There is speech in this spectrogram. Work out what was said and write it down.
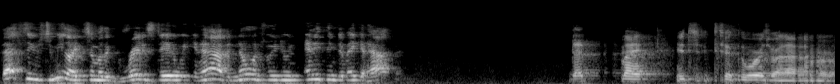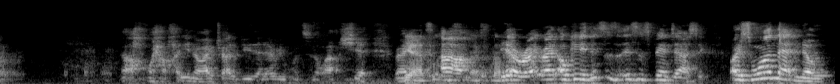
That seems to me like some of the greatest data we can have, and no one's really doing anything to make it happen. That my you took the words right out of my mouth oh well, you know, I try to do that every once in a while. Shit, right? Yeah, it's, um, it's yeah, right, right. Okay, this is this is fantastic. All right, so on that note,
